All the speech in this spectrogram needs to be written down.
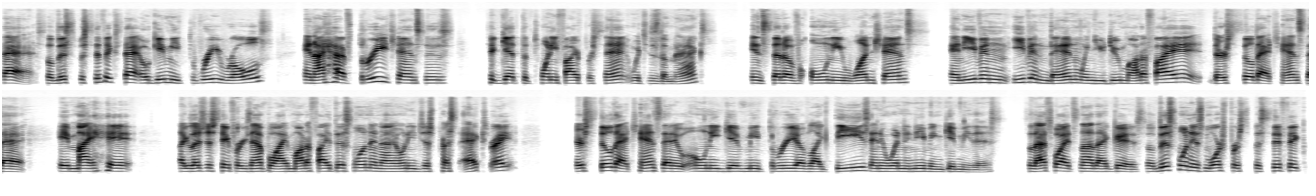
stat. So this specific stat will give me three rolls, and I have three chances to get the 25%, which is the max, instead of only one chance. And even even then, when you do modify it, there's still that chance that it might hit. Like let's just say, for example, I modified this one and I only just pressed X, right? There's still that chance that it will only give me three of like these, and it wouldn't even give me this. So that's why it's not that good. So this one is more for specific,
